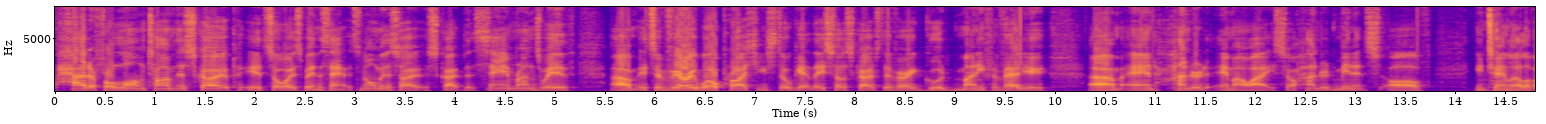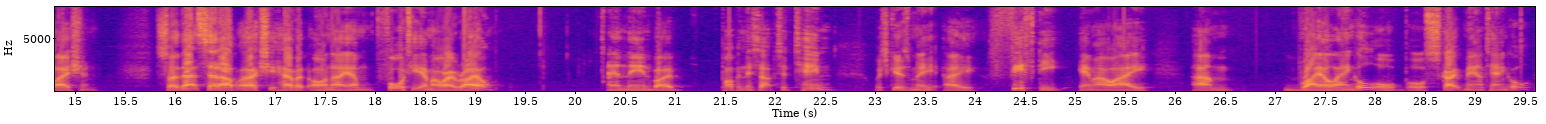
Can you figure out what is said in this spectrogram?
had it for a long time this scope. It's always been the same. It's normally the scope that sam runs with. Um, it's a very well priced. You can still get these sort of scopes. They're very good money for value. Um, and 100 moa so 100 minutes of internal elevation. So that setup i actually have it on a um, 40 moa rail. And then by popping this up to 10 which gives me a 50 moa um, rail angle or, or scope mount angle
